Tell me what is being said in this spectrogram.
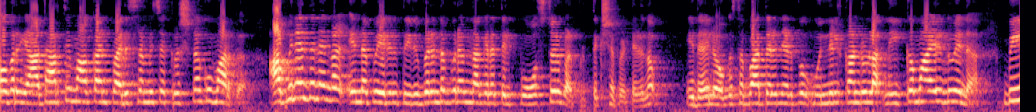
ഓവർ യാഥാർത്ഥ്യമാക്കാൻ പരിശ്രമിച്ച കൃഷ്ണകുമാർക്ക് അഭിനന്ദനങ്ങൾ എന്ന പേരിൽ തിരുവനന്തപുരം നഗരത്തിൽ പോസ്റ്ററുകൾ പ്രത്യക്ഷപ്പെട്ടിരുന്നു. ഇത് ലോക്സഭാ തെരഞ്ഞെടുപ്പ് മുന്നിൽ കണ്ടുള്ള നീക്കമായിരുന്നുവെന്ന് ബി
